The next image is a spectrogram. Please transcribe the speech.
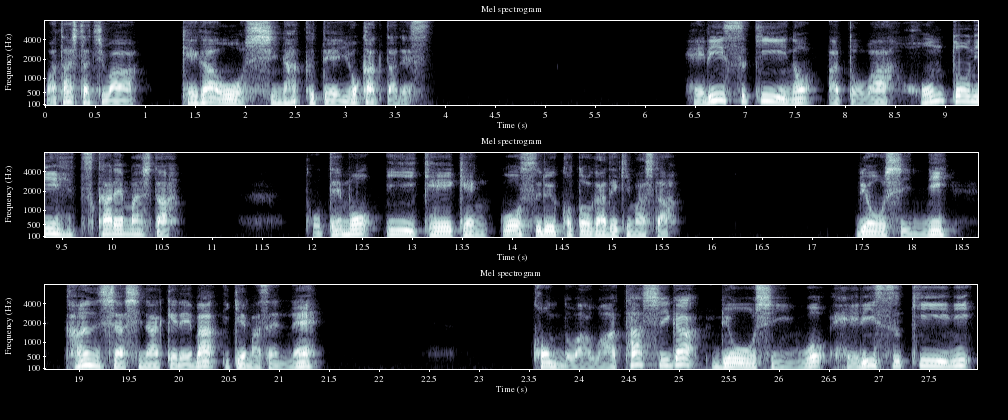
私たちは怪我をしなくてよかったです。ヘリスキーの後は本当に疲れました。とてもいい経験をすることができました。両親に感謝しなければいけませんね。今度は私が両親をヘリスキーに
